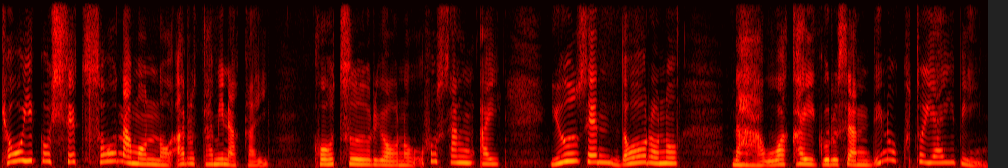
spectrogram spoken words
教育施設そうなもんのあるたみな会交通量の不産愛。優先道路のなあ若いぐるさんでのことやいびん。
